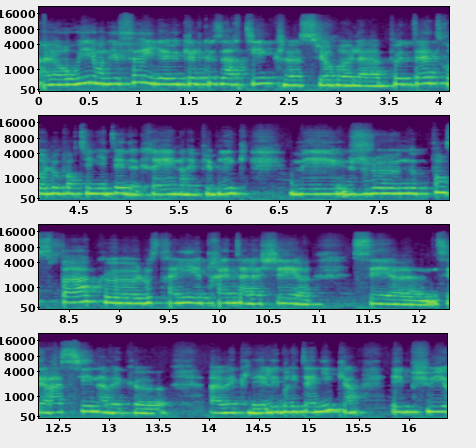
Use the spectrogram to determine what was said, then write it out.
Alors oui, en effet, il y a eu quelques articles sur la peut-être l'opportunité de créer une république, mais je ne pense pas que l'Australie est prête à lâcher euh, ses, euh, racines avec, euh, avec les, Britanniques. Et puis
